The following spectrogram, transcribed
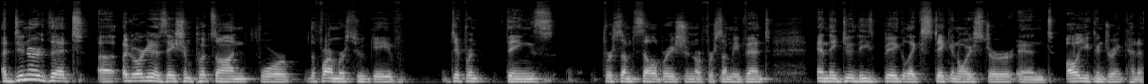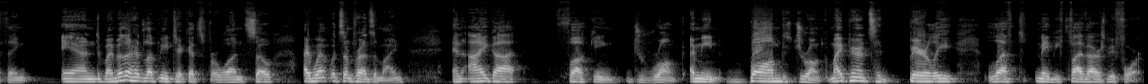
a dinner that uh, an organization puts on for the farmers who gave different things for some celebration or for some event and they do these big like steak and oyster and all you can drink kind of thing and my mother had left me tickets for one so i went with some friends of mine and i got fucking drunk i mean bombed drunk my parents had barely left maybe five hours before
